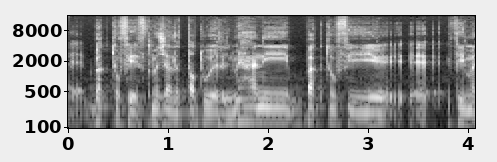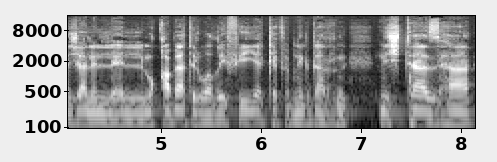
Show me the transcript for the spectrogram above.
بكتب في في مجال التطوير المهني بكتب في في مجال المقابلات الوظيفية كيف بنقدر نجتازها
